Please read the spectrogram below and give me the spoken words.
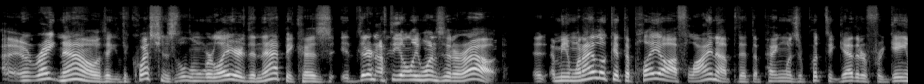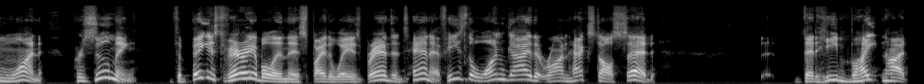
Uh, right now, the, the question is a little more layered than that because they're not the only ones that are out. I mean, when I look at the playoff lineup that the Penguins are put together for Game One, presuming the biggest variable in this, by the way, is Brandon Tanev. He's the one guy that Ron Hextall said that he might not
